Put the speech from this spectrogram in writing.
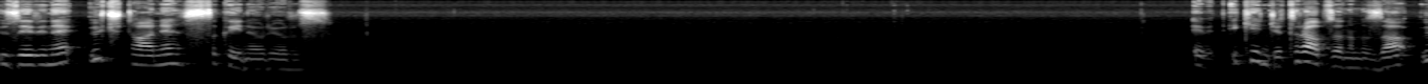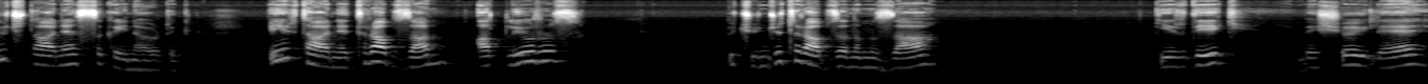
üzerine üç tane sık iğne örüyoruz. Evet, ikinci trabzanımıza üç tane sık iğne ördük. Bir tane trabzan atlıyoruz. Üçüncü trabzanımıza girdik ve şöyle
